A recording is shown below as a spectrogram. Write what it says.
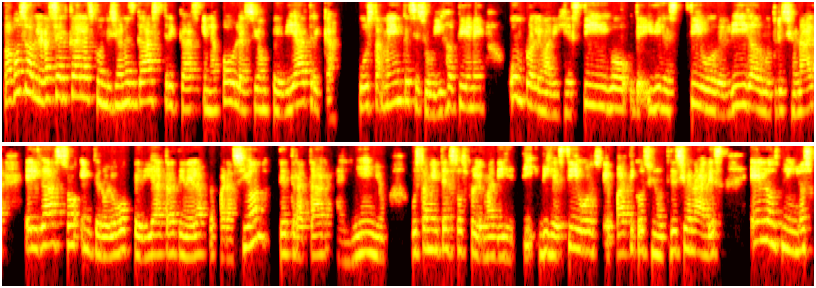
Vamos a hablar acerca de las condiciones gástricas en la población pediátrica justamente si su hija tiene un problema digestivo, de, digestivo del hígado, nutricional, el gastroenterólogo pediatra tiene la preparación de tratar al niño. Justamente estos problemas digestivos, hepáticos y nutricionales en los niños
